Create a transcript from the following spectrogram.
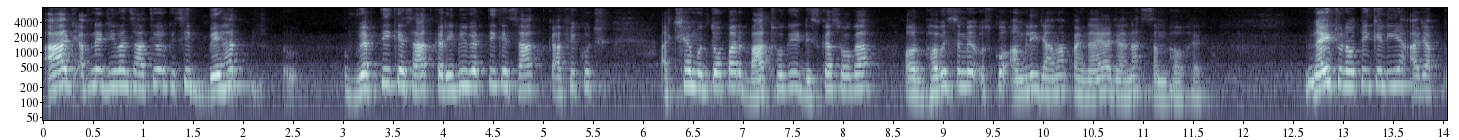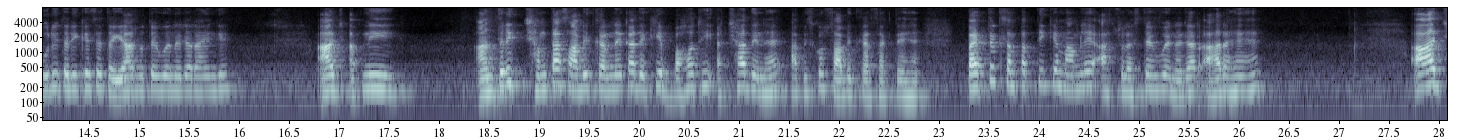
आज अपने जीवन साथी और किसी बेहद व्यक्ति के साथ, करीबी व्यक्ति के साथ काफ़ी कुछ अच्छे मुद्दों पर बात होगी डिस्कस होगा और भविष्य में उसको अमली जामा पहनाया जाना संभव है। नई चुनौती के लिए आज आप पूरी तरीके से तैयार होते हुए नज़र आएँगे। आज अपनी आंतरिक क्षमता साबित करने का देखिए बहुत ही अच्छा दिन है, आप इसको साबित कर सकते हैं। पैतृक संपत्ति के मामले आज सुलझते हुए नज़र आ रहे हैं। आज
